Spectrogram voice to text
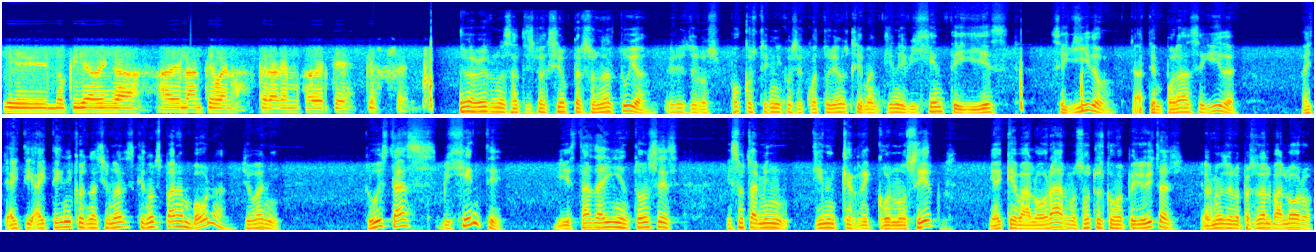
Eh, lo que ya venga adelante, bueno, esperaremos a ver qué, qué sucede. Debe haber una satisfacción personal tuya. Eres de los pocos técnicos ecuatorianos que se mantiene vigente y es seguido, a temporada seguida. Hay, hay, hay técnicos nacionales que no les paran bola, Giovanni. Tú estás vigente y estás ahí, entonces eso también tienen que reconocer y hay que valorar. Nosotros como periodistas, al menos en lo personal, valoro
